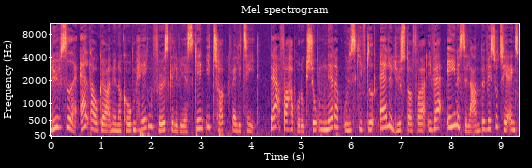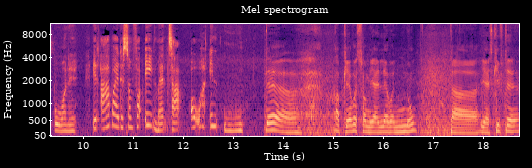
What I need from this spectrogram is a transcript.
Lyset er altafgørende, når Copenhagen First skal levere skin i topkvalitet. Derfor har produktionen netop udskiftet alle lysstofrør i hver eneste lampe ved sorteringsbordene. Et arbejde, som for en mand tager over en uge. Det er opgaver, som jeg laver nu, da jeg skifter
